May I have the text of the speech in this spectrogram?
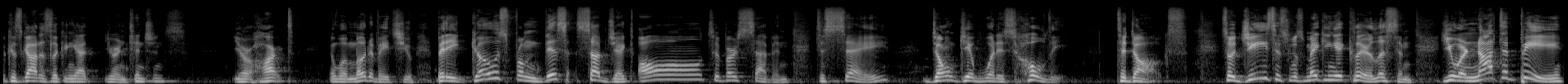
Because God is looking at your intentions, your heart, and what motivates you. But He goes from this subject all to verse 7 to say, don't give what is holy to dogs. So Jesus was making it clear listen, you are not to be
